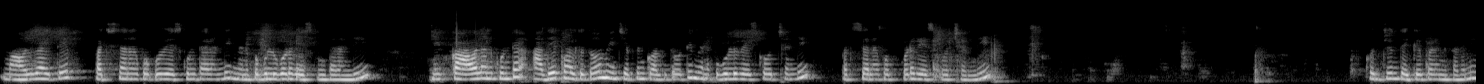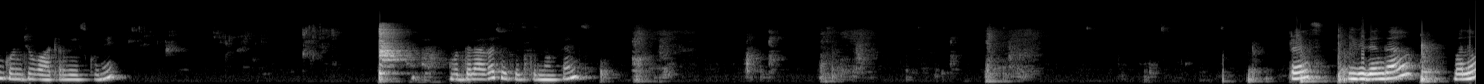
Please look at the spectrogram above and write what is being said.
మామూలుగా అయితే పచ్చిశనగపప్పు వేసుకుంటారండి మినపగుళ్ళు కూడా వేసుకుంటారండి. మీకు కావాలనుకుంటే అదే కొలతతో మేము చెప్పిన కొలతతోటి మినపగుళ్ళు వేసుకోవచ్చండి పచ్చిశనగపప్పు కూడా వేసుకోవచ్చండి. కొంచెం దగ్గర పడింది కదండి ఇంకొంచెం వాటర్ వేసుకొని ముద్దలాగా చేసేసుకుందాం ఫ్రెండ్స్ ఫ్రెండ్స్ ఈ విధంగా మనం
